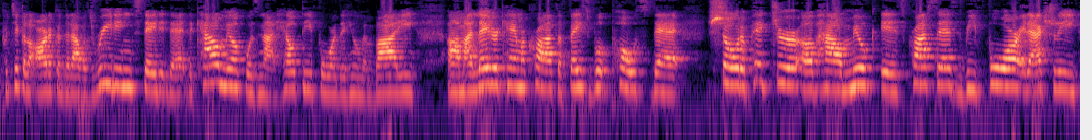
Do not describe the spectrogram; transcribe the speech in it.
particular article that I was reading stated that the cow milk was not healthy for the human body. Um, I later came across a Facebook post that showed a picture of how milk is processed before it actually,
